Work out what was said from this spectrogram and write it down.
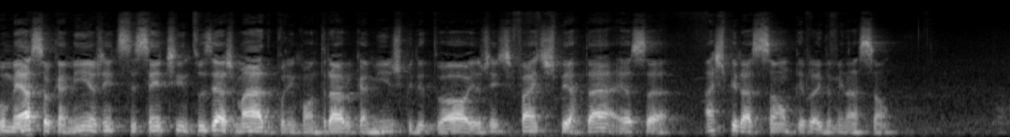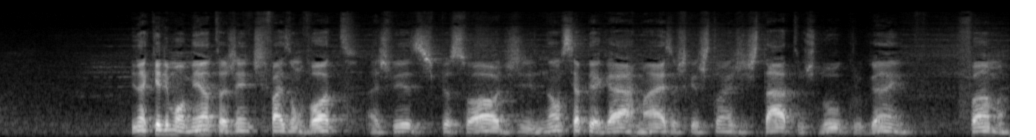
começa o caminho, a gente se sente entusiasmado por encontrar o caminho espiritual e a gente faz despertar essa aspiração pela iluminação. E naquele momento a gente faz um voto, às vezes pessoal, de não se apegar mais às questões de status, lucro, ganho, fama,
